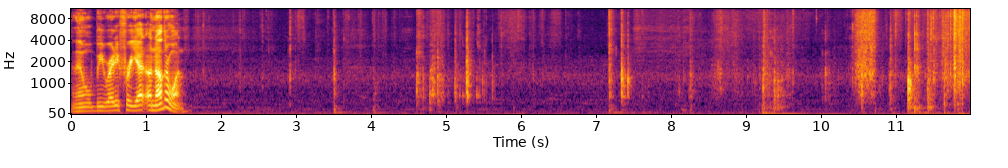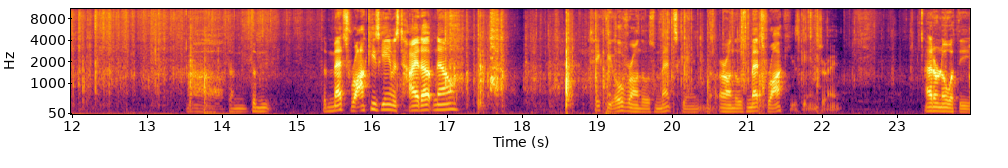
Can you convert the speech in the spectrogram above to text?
And then we'll be ready for yet another one. the the Mets Rockies game is tied up now. Take the over on those Mets game or on those Mets Rockies games, right? I don't know what the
